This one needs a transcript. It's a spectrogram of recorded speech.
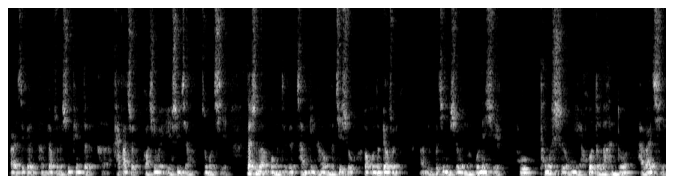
而这个很标准的芯片的呃开发者广芯微也是一家中国企业。但是呢，我们这个产品和我们的技术，包括我们的标准啊，也不仅仅是为我们国内企业服务，同时我们也获得了很多海外企业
